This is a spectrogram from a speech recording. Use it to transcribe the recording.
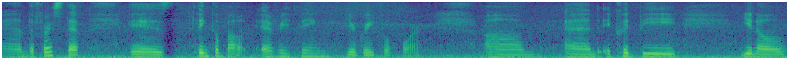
And the first step is think about everything you're grateful for. Um, and it could be, you know,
